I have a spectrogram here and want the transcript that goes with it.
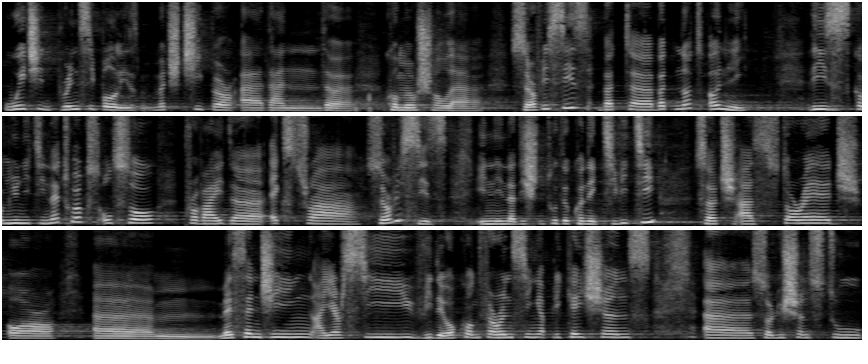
which in principle is much cheaper uh, than the commercial uh, services, but, uh, but not only. These community networks also provide uh, extra services in, in addition to the connectivity, such as storage or um, messaging, IRC, video conferencing applications, uh, solutions to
